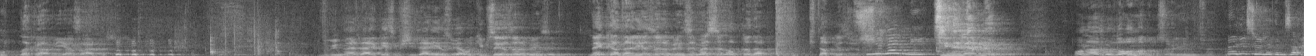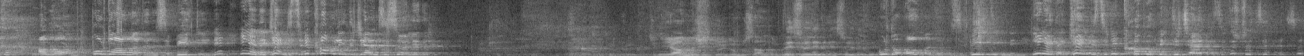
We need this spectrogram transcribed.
mutlaka bir yazardır. Bugünlerde herkes bir şeyler yazıyor ama kimse yazara benzemiyor. Ne kadar yazara benzemezsen o kadar kitap yazıyorsun. Sinirlenmeyin. Sinirlenmiyorum. Ona burada olmadığını söyleyin lütfen. Öyle söyledim zaten. Ama o burada olmadığınızı bildiğini yine de kendisini kabul edeceğinizi söyledi. Şimdi yanlış duyduğumu sandım. Ne söyledi ne söyledi? Burada olmadığınızı bildiğini yine de kendisini kabul edeceğinizi düşünsenize.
